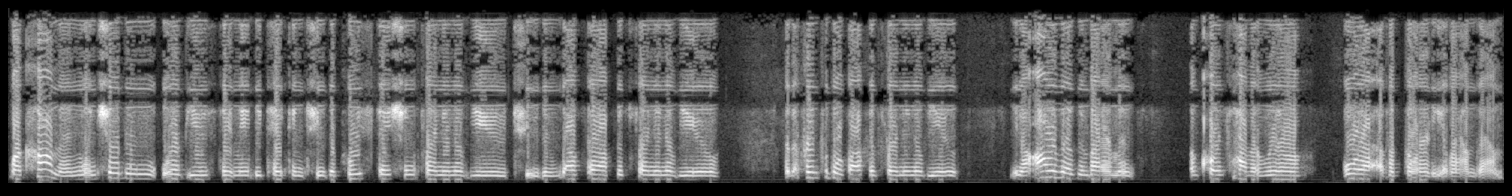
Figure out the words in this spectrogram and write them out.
more common. When children were abused, they may be taken to the police station for an interview, to the welfare office for an interview, to the principal's office for an interview. You know, all of those environments, of course, have a real aura of authority around them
